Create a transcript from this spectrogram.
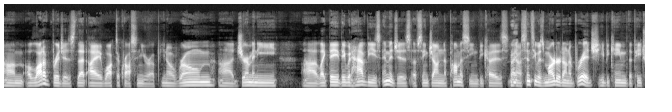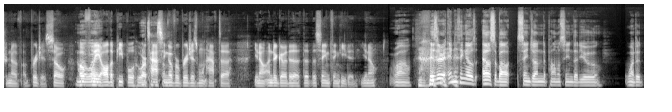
um, a lot of bridges that I walked across in Europe, you know, Rome, uh, Germany, uh, like they, they would have these images of St. John Nepomucene because, you Right. know, since he was martyred on a bridge, he became the patron of, of bridges. So No hopefully way. all the people who That's are passing awesome. over bridges won't have to, you know, undergo the, the, the same thing he did, you know? Wow. Is there anything else else about St. John the Nepomucene that you wanted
